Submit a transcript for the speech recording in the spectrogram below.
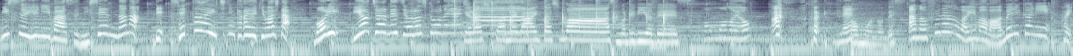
ミスユニバース2007で世界一に輝きました森リオちゃんです。よろしくお願いします。よろしくお願いいたします。森リオです。本物よね。本物です。あの普段は今はアメリカにはい。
